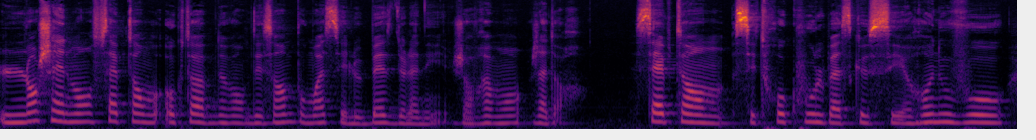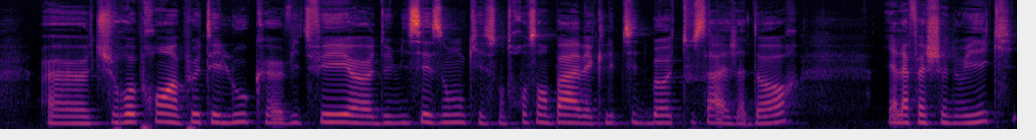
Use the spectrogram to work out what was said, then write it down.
l'enchaînement septembre, octobre, novembre, décembre, pour moi, c'est le best de l'année. Genre vraiment, j'adore. Septembre, c'est trop cool parce que c'est renouveau. Euh, tu reprends un peu tes looks euh, vite fait euh, de mi-saison qui sont trop sympas avec les petites bottes, tout ça, j'adore. Il y a la Fashion Week.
